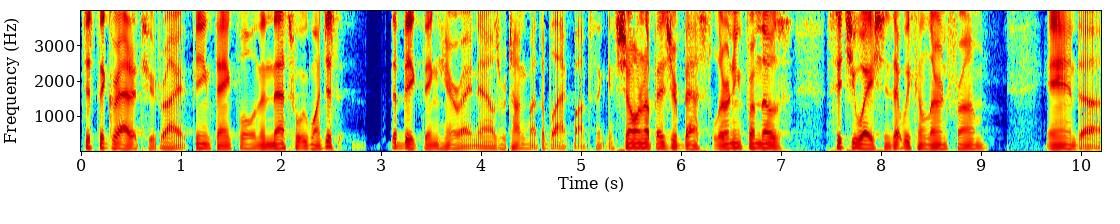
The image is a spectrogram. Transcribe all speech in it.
just the gratitude, right? Being thankful, and then that's what we want. Just the big thing here right now is we're talking about the black box thing. It's showing up as your best, learning from those situations that we can learn from, and uh,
